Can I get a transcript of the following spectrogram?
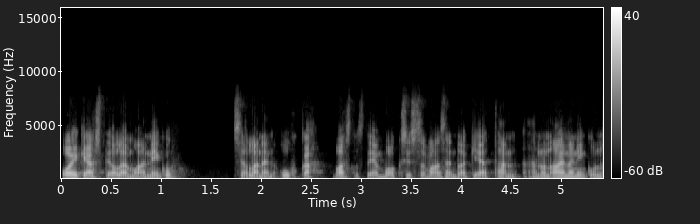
oikeasti olemaan niin kuin sellainen uhka vastustajien boksissa, vaan sen takia, että hän, hän on aina niin kuin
